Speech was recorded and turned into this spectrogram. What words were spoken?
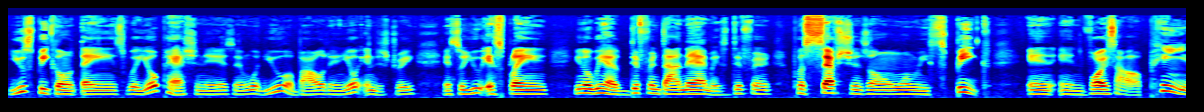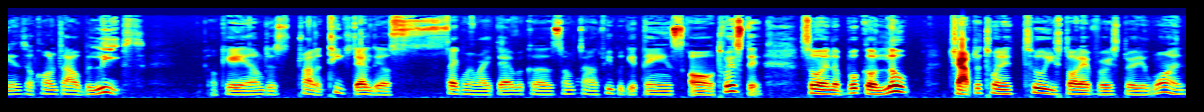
you speak on things where your passion is and what you're about in your industry, and so you explain. You know, we have different dynamics, different perceptions on when we speak and and voice our opinions according to our beliefs. Okay, I'm just trying to teach that little segment right there because sometimes people get things all twisted. So in the book of Luke, chapter 22, you start at verse 31.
